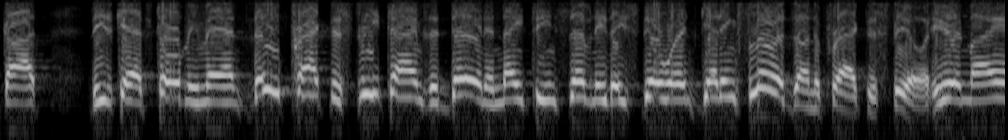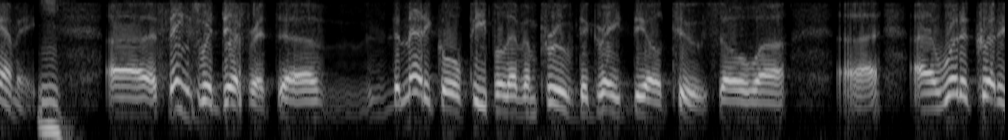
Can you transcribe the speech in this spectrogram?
Scott. These cats told me, man, they practiced three times a day, and in 1970 they still weren't getting fluids on the practice field here in Miami. Mm. Uh, things were different. Uh, the medical people have improved a great deal too. So, uh, uh, uh, woulda, coulda,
